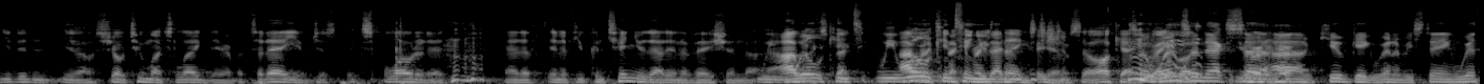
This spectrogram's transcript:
you didn't, you know, show too much leg there. But today, you've just exploded it, and if and if you continue that innovation, uh, We I will expect, conti- we I will expect continue that things, innovation. Jim. So okay, So great. when's Well, the next uh, heard it here. uh, Cube gig? We're going to be staying with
